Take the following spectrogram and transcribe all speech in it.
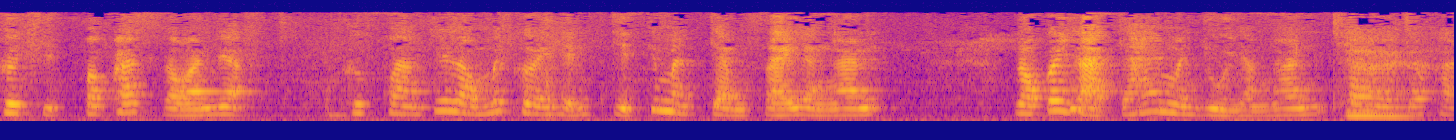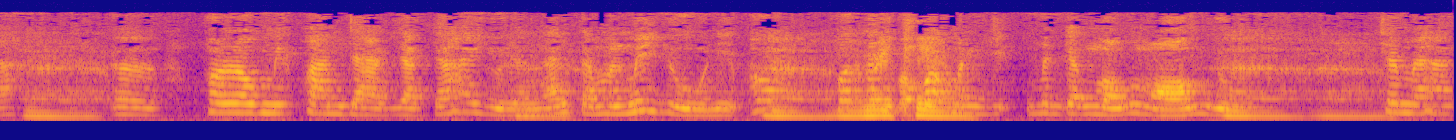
คือจิตประพัดสอนเนี่ย คือความที่เราไม่เคยเห็นจิตที่มันแจ่มใสอย่างนั้น เราก็อยากจะให้มันอยู่อย่างนั้น ใช่ไหมเจ้าคะอ่าเออพอเรามีความอยากอยากจะให้อยู่อย่างนั้น แต่มันไม่อยู่นี่เพราะอ่าเพราะมันท่านไม่บอกว่าเที่ยงมันมันยังหมองหมองๆอยู่อ่าอ่าใช่ไหมฮะ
